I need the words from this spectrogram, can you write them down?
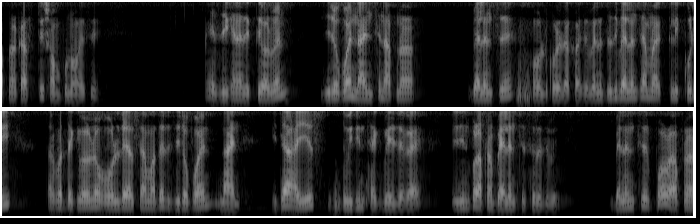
আপনার কাজটি সম্পূর্ণ হয়েছে। এই যে এখানে দেখতে পারবেন, জিরো পয়েন্ট নাইন সেন আপনার ব্যালেন্সে হোল্ড করে রাখা হয়েছে। ব্যালেন্স যদি ব্যালেন্সে আমরা ক্লিক করি, তারপর দেখতে পারবেন হোল্ডে আছে আমাদের জিরো পয়েন্ট নাইন। এটা হাইয়েস্ট দুই দিন থাকবে এই জায়গায়। দুই দিন পর আপনার ব্যালেন্সে চলে যাবে। ব্যালেন্সের পর আপনার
